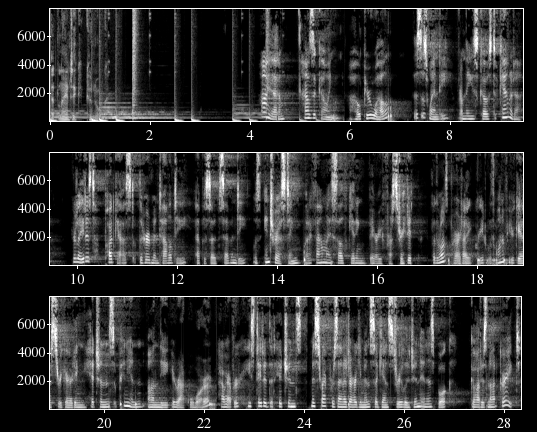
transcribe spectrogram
Atlantic Canuck. Hi, Adam. How's it going? I hope you're well. This is Wendy from the east coast of Canada. Your latest podcast of the herd mentality, episode 70, was interesting, but I found myself getting very frustrated. For the most part, I agreed with one of your guests regarding Hitchens' opinion on the Iraq War. However, he stated that Hitchens misrepresented arguments against religion in his book, God is Not Great.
